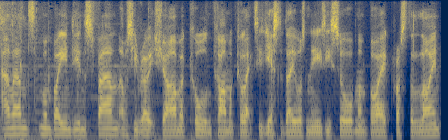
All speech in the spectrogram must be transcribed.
Anand, Mumbai Indians fan. Obviously, Rohit Sharma, cool and calm and collected yesterday, wasn't he? As he saw Mumbai across the line.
